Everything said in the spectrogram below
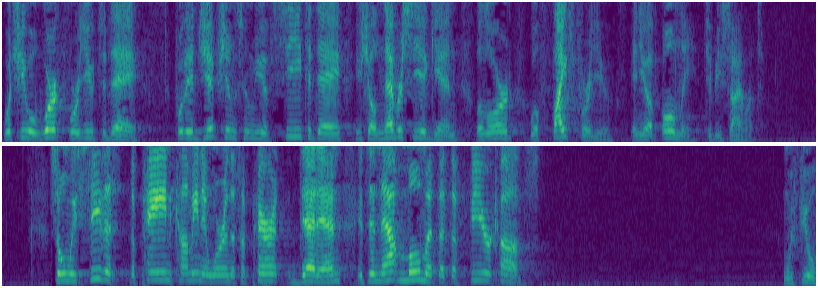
which he will work for you today. For the Egyptians whom you have seen today, you shall never see again. The Lord will fight for you, and you have only to be silent. So when we see this, the pain coming and we're in this apparent dead end, it's in that moment that the fear comes. when we feel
